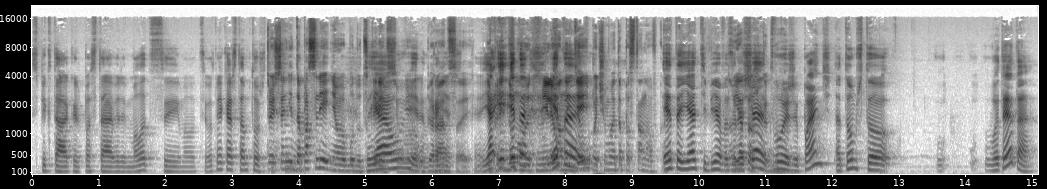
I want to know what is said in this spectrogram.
спектакль поставили, молодцы, молодцы. Вот мне кажется, там тоже. То есть они до последнего будут, скорее я всего, уверен, упираться. Конечно. Я, придумывают это, миллион это, идей, почему это постановка. Это я тебе возвращаю ну, я твой же панч о том, что вот это,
